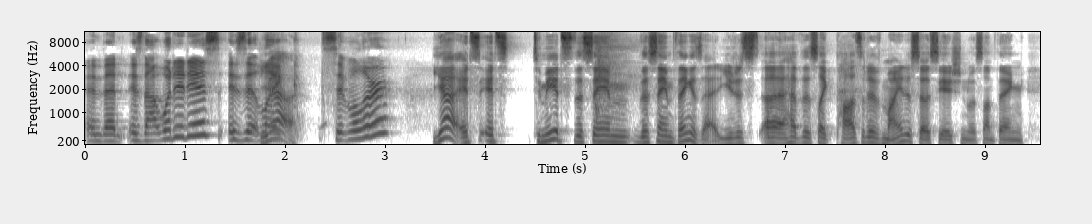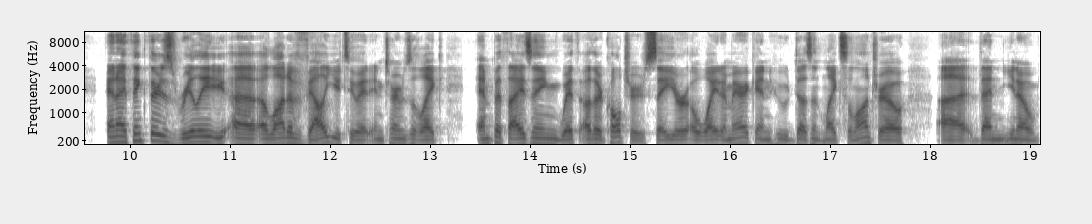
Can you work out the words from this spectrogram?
And then is that what it is? Is it like Yeah. similar? Yeah, it's it's to me it's the same the same thing as that. You just uh, have this like positive mind association with something, and I think there's really uh, a lot of value to it in terms of like empathizing with other cultures. Say you're a white American who doesn't like cilantro, uh, then you know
